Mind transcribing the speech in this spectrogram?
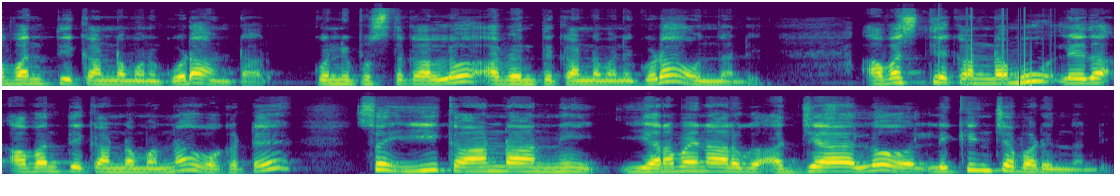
అవంతి ఖండం అని కూడా అంటారు. కొన్ని పుస్తకాల్లో అవంతి ఖండం అని కూడా ఉందండి. అవస్థ్య ఖండము లేదా అవంతి ఖండం అన్న ఒకటే. సో ఈ కాండాన్ని ఎనభై నాలుగు అధ్యాయాల్లో లిఖించబడిందండి.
